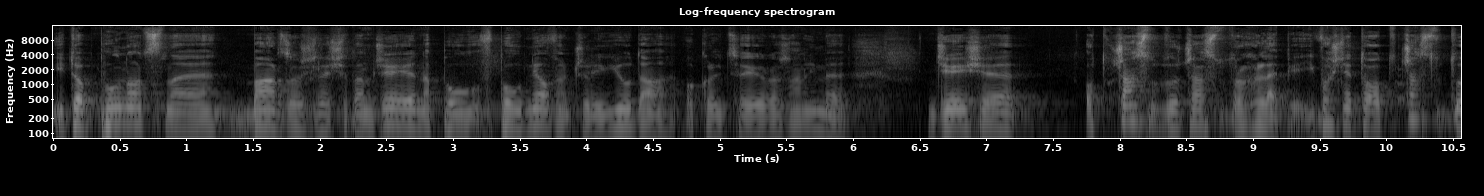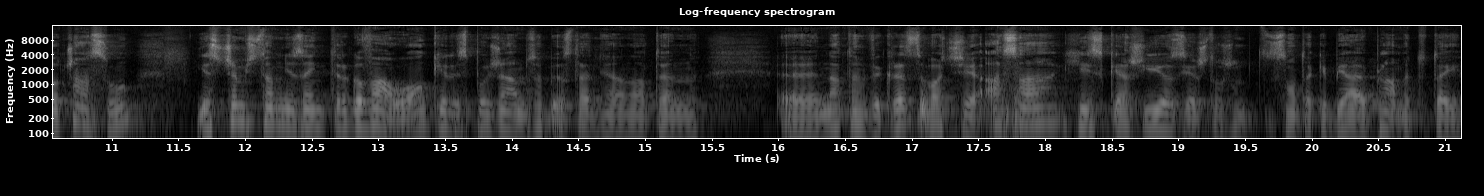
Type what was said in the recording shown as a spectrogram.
i to północne bardzo źle się tam dzieje, na pół, w południowym, czyli Juda, okolice Jerozolimy, dzieje się od czasu do czasu trochę lepiej. I właśnie to od czasu do czasu jest czymś, co mnie zaintrygowało, kiedy spojrzałem sobie ostatnio na ten, e, na ten wykres. Zobaczcie, Asa, Hiskiasz i Jozjasz, to są takie białe plamy tutaj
